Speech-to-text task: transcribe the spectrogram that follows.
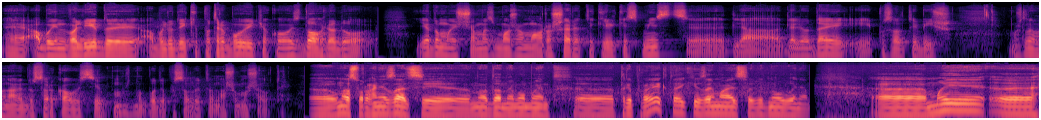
е, або інваліди, або люди, які потребують якогось догляду. Я думаю, що ми зможемо розширити кількість місць е, для, для людей і поселити більше. Можливо, навіть до 40 осіб можна буде поселити в нашому шелтері. Е, У нас в організації на даний момент е, три проекти, які займаються відновленням. Е, Ми е,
